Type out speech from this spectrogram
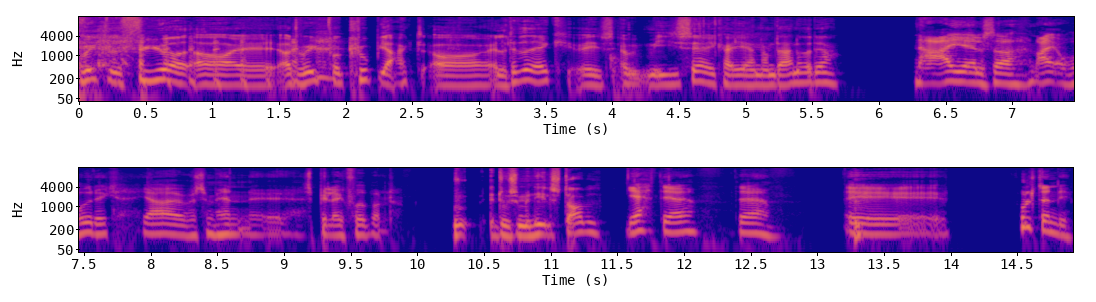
du er ikke blevet fyret, og, øh, og du er ikke på klubjagt, og, eller det ved jeg ikke, i seriekarrieren, om der er noget der? Nej, altså, nej, overhovedet ikke. Jeg er simpelthen øh, spiller ikke fodbold. Du, er du simpelthen helt stoppet? Ja, det er jeg. Det er øh, fuldstændig.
